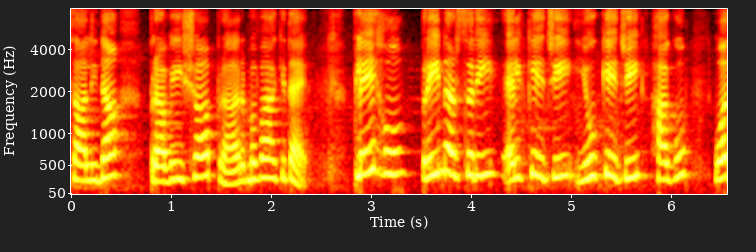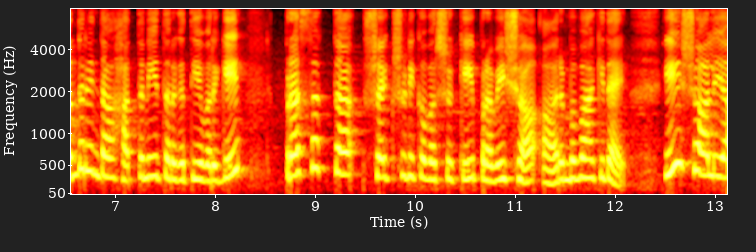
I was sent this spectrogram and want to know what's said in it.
ಸಾಲಿನ ಪ್ರವೇಶ ಪ್ರಾರಂಭವಾಗಿದೆ. Play home, pre nursery, LKG, UKG ಹಾಗೂ ಒಂದರಿಂದ ಹತ್ತನೇ ತರಗತಿಯವರೆಗೆ ಪ್ರಸಕ್ತ ಶೈಕ್ಷಣಿಕ ವರ್ಷಕ್ಕೆ ಪ್ರವೇಶ ಆರಂಭವಾಗಿದೆ. ಈ ಶಾಲೆಯ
